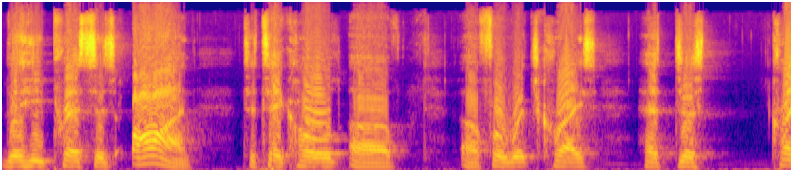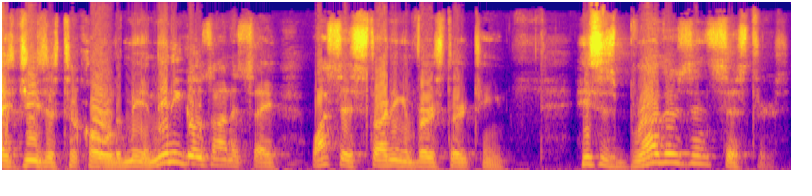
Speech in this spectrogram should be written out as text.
that he presses on to take hold of uh, for which Christ has just Christ Jesus took hold of me. And then he goes on to say, watch this starting in verse 13. He says, Brothers and sisters,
